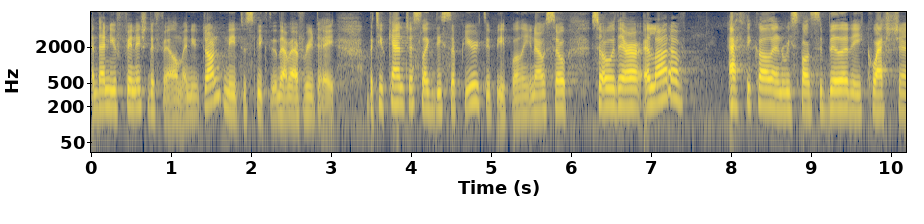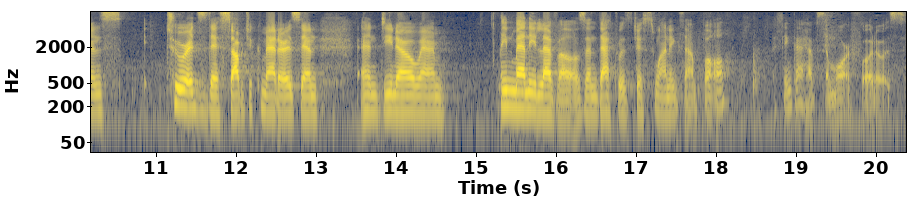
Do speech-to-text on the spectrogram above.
And then you finish the film and you don't need to speak to them every day. But you can't just like disappear to people, you know? So, so there are a lot of ethical and responsibility questions towards the subject matters and, and you know, um, in many levels. And that was just one example. I think I have some more photos.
